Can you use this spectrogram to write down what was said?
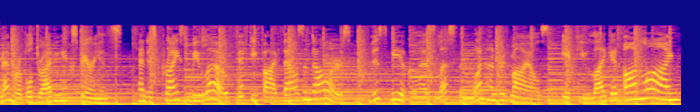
memorable driving experience and is priced below $55,000. This vehicle has less than 100 miles. If you like it online,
